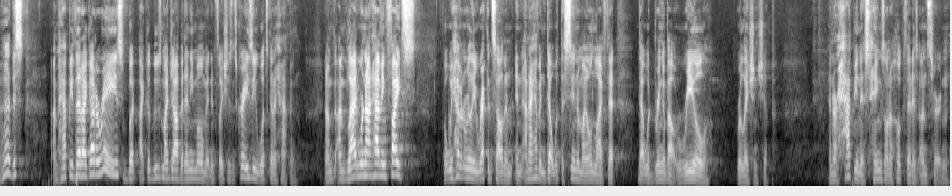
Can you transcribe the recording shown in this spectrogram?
uh, this, I'm happy that I got a raise, but I could lose my job at any moment. Inflation is crazy. What's going to happen? And I'm, I'm glad we're not having fights, but we haven't really reconciled, and, and, and I haven't dealt with the sin in my own life that, that would bring about real relationship. And our happiness hangs on a hook that is uncertain.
